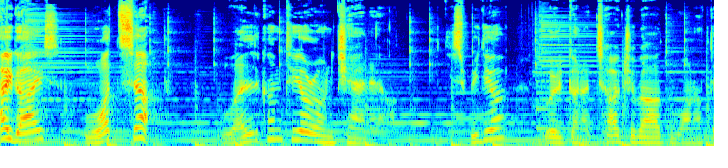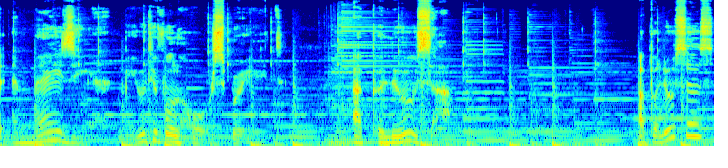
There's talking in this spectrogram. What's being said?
Hi guys, what's up? Welcome to your own channel. In this video, we're gonna talk about one of the amazing and beautiful horse breed, Appaloosa. Appaloosas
